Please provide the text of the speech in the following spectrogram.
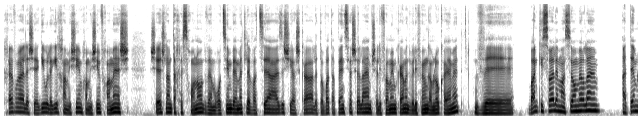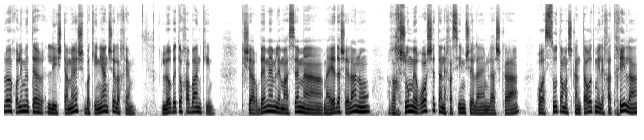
החבר'ה האלה שהגיעו לגיל 50, 55, שיש להם את החסכונות והם רוצים באמת לבצע איזושהי השקעה לטובת הפנסיה שלהם, שלפעמים קיימת ולפעמים גם לא קיימת, ובנק ישראל למעשה אומר להם, אתם לא יכולים יותר להשתמש בקניין שלכם, לא בתוך הבנקים. כשהרבה מהם למעשה מה, מהידע שלנו רכשו מראש את הנכסים שלהם להשקעה, או עשו את המשכנתאות מלכתחילה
